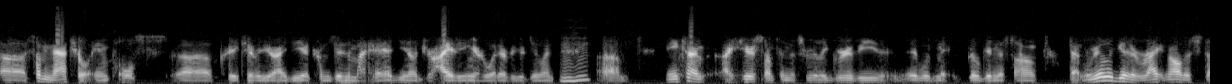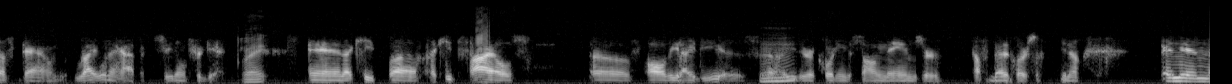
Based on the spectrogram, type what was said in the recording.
uh, some natural impulse, uh, creativity or idea comes into my head, you know, driving or whatever you're doing. Mm-hmm. Um, anytime I hear something that's really groovy, it would make, go good in a song. I'm really good at writing all this stuff down right when it happens, so you don't forget. Right. And I keep uh, I keep files of all the ideas, uh, Mhm. either according to song names or alphabetical or you know. And then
